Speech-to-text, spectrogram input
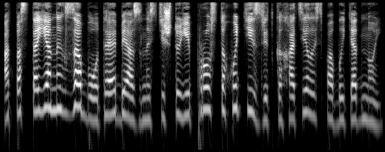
от постоянных забот и обязанностей, что ей просто хоть изредка хотелось побыть одной.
